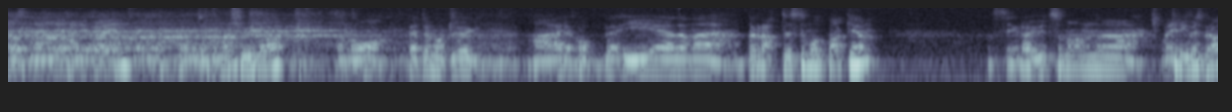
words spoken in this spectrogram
Frosnelli herifra igjen. 8,7 bak. Og nå, Petter Northug er oppe i denne bratteste motbakken. Det ser da ut som han eh, trives bra.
